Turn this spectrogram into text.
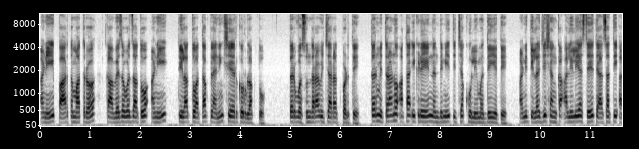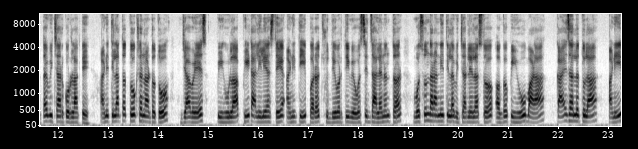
आणि पार्थ मात्र काव्याजवळ जातो आणि तिला तो आता प्लॅनिंग शेअर करू लागतो. तर वसुंधरा विचारात पडते तर मित्रांनो आता इकडे नंदिनी तिच्या खोलीमध्ये येते. आणि तिला जी शंका आलेली असते त्याचा ती आता विचार करू लागते. आणि तिला आता तो क्षण आठवतो ज्यावेळेस पिहूला पीठ आलेली असते आणि ती परत शुद्धीवरती व्यवस्थित झाल्यानंतर वसुंधरांनी तिला विचारलेलं असतं अगं पिहू बाळा काय झालं तुला? आणि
